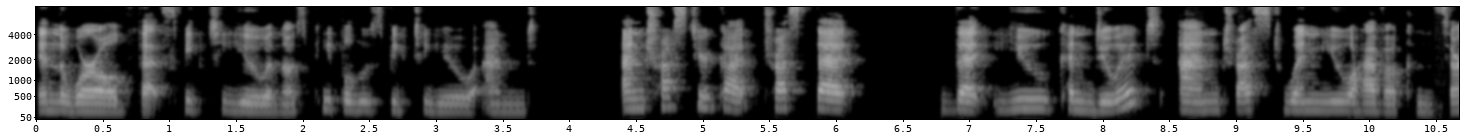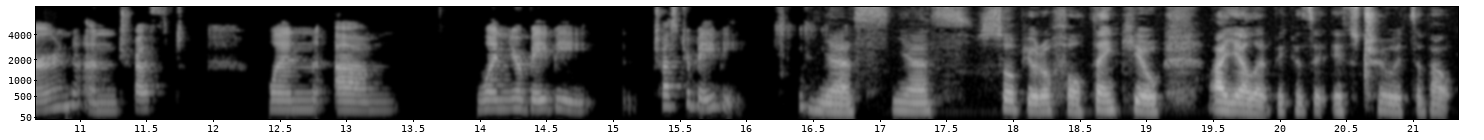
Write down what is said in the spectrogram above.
in the world that speak to you and those people who speak to you and and trust your gut trust that that you can do it and trust when you have a concern and trust when um when your baby trust your baby yes, yes. So beautiful. Thank you. Ayelet because it, it's true. It's about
